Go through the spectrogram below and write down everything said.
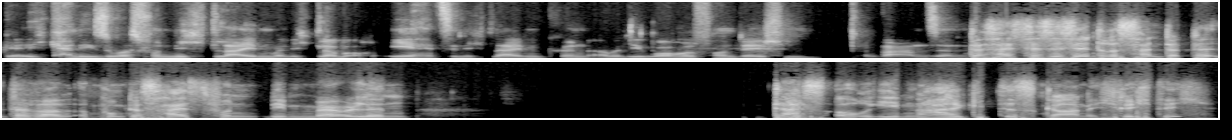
ich kann die sowas von nicht leiden, weil ich glaube, auch er hätte sie nicht leiden können. Aber die Warhol Foundation, Wahnsinn. Das heißt, das ist interessant. Da, da war ein Punkt. Das heißt, von dem Marilyn, das Original gibt es gar nicht, richtig?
